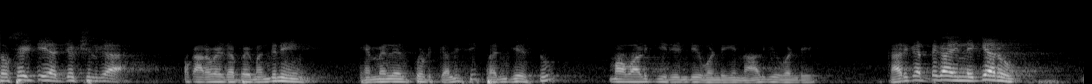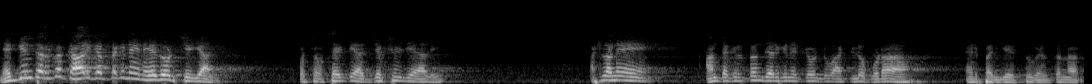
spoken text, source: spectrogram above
సొసైటీ అధ్యక్షులుగా ఒక అరవై డెబ్బై మందిని ఎమ్మెల్యేలతో కలిసి పనిచేస్తూ మా వాళ్ళకి రెండు ఇవ్వండి నాలుగు ఇవ్వండి. కార్యకర్తగా ఆయన నెగ్గారు. నెగ్గిన తర్వాత కార్యకర్తగా నేను ఏదో ఒకటి చేయాలి. ఒక సొసైటీ అధ్యక్షుడు చేయాలి. అట్లనే అంత క్రితం జరిగినటువంటి వాటిలో కూడా ఆయన పనిచేస్తూ వెళ్తున్నారు.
